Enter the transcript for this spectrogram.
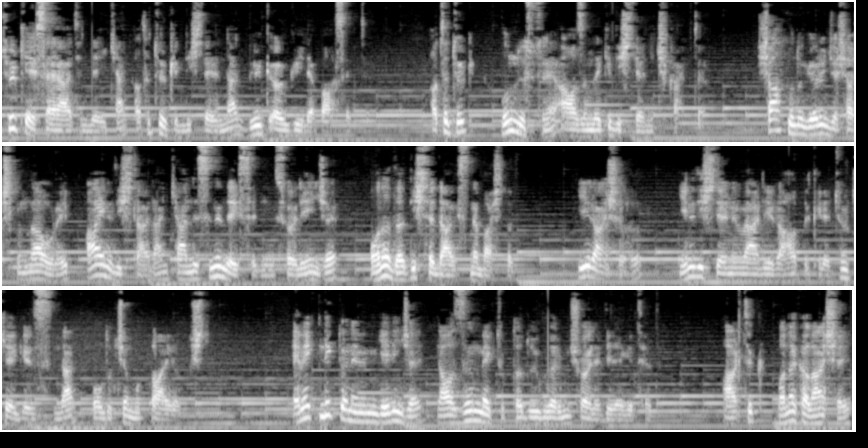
Türkiye seyahatindeyken Atatürk'ün dişlerinden büyük övgüyle bahsetti. Atatürk bunun üstüne ağzındaki dişlerini çıkarttı. Şah bunu görünce şaşkınlığa uğrayıp aynı dişlerden kendisinin de istediğini söyleyince ona da diş tedavisine başladı. İran Şahı yeni dişlerinin verdiği rahatlık ile Türkiye gezisinden oldukça mutlu ayrılmıştı. Emeklilik dönemim gelince yazdığım mektupta duygularımı şöyle dile getirdim. Artık bana kalan şey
